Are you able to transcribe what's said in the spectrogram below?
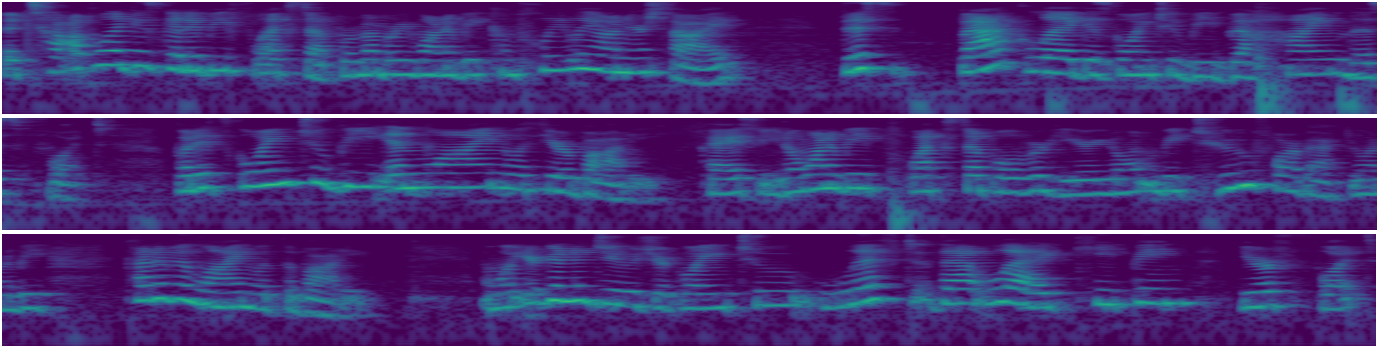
The top leg is going to be flexed up. Remember, you want to be completely on your side. This back leg is going to be behind this foot, but it's going to be in line with your body. Okay, so you don't want to be flexed up over here. You don't want to be too far back. You want to be kind of in line with the body. And what you're going to do is you're going to lift that leg, keeping your foot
